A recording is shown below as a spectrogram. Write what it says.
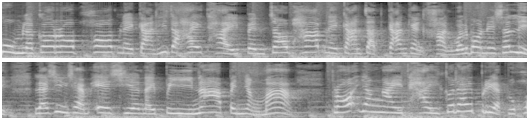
กุมแล้วก็รอบคอบในการที่จะให้ไทยเป็นเจ้าภาพในการจัดการแข่งขันวอลเลย์บอลเนชั่นลีกและชิงแชมป์เอเชียในปีหน้าเป็นอย่างมาก เพราะยังไงไทยก็ได้เปรียบทุกค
